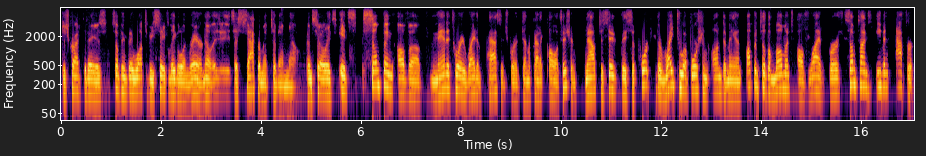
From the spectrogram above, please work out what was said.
describe today as something they want to be safe, legal, and rare. No, it's a sacrament to them now. And so it's it's something of a mandatory rite of passage for a Democratic politician now to say that they support the right to abortion on demand up until the moment of live birth, sometimes even after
